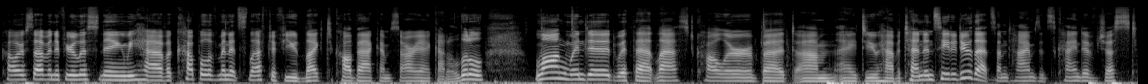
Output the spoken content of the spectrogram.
Caller seven, if you're listening, we have a couple of minutes left. If you'd like to call back, I'm sorry I got a little long winded with that last caller, but um, I do have a tendency to do that sometimes. It's kind of just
